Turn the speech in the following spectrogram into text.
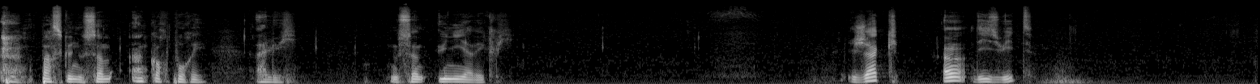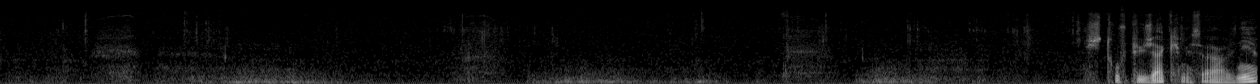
parce que nous sommes incorporés à lui. Nous sommes unis avec lui. Jacques 1, 18. Je trouve plus Jacques, mais ça va revenir.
